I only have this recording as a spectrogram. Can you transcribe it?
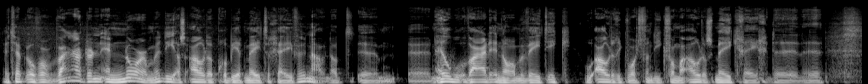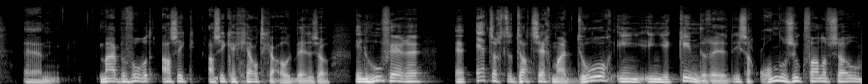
het hebt over waarden en normen die je als ouder probeert mee te geven. Nou, dat ehm, eh, een heleboel waarden en normen weet ik hoe ouder ik word van die ik van mijn ouders meekreeg. De, de, maar bijvoorbeeld als ik, als ik een geldchaot ben en zo, in hoeverre eh, ettert dat zeg maar door in, in je kinderen? Is er onderzoek van of zo?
